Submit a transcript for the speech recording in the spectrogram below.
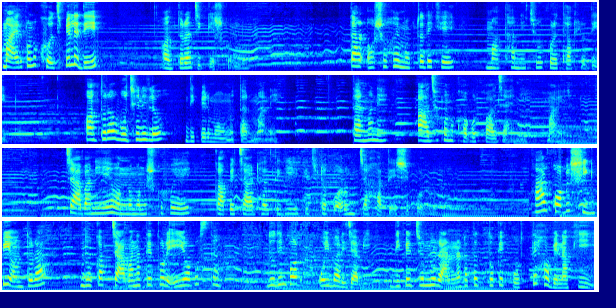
মায়ের কোনো খোঁজ পেলে দীপ? অন্তরা জিজ্ঞেস করল। তার অসহায় মুখটা দেখে মাথা নিচু করে থাকল দীপ। অন্তরাও বুঝে নিল দীপের মৌনতার মানে। তার মানে আজও কোনো খবর পাওয়া যায়নি মায়ের। চা বানিয়ে অন্যমনস্ক হয়ে কাপে চা ঢালতে গিয়ে কিছুটা গরম চা হাতে এসে পড়ল। আর কবে শিখবি অন্তরা? দু কাপ চা বানাতে তোর এই অবস্থা? দুদিন পর ওই বাড়ি যাবি। দ্বীপের জন্য রান্নাটা তো তোকে করতে হবে নাকি?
